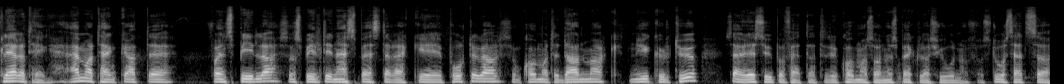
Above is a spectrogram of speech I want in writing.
flere ting. Jeg må tenke at uh, for en spiller som spilte i nest rekke i Portugal, som kommer til Danmark, ny kultur, så er det superfett at det kommer sånne spekulasjoner. For stort sett så,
